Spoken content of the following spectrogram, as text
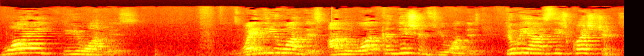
Why do you want this? When do you want this? Under what conditions do you want this? Do we ask these questions?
